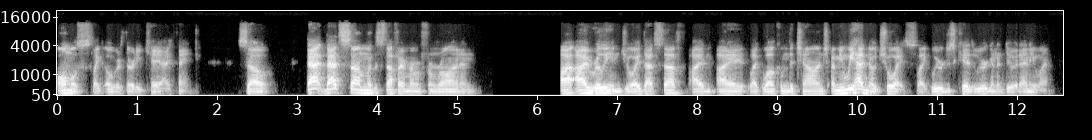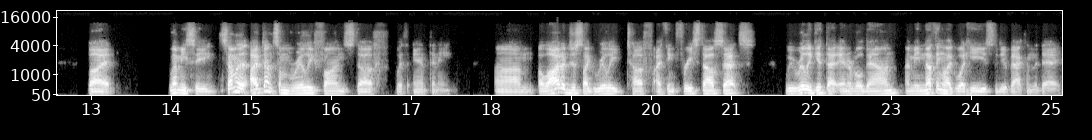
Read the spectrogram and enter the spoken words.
almost like over 30k i think. So that that's some of the stuff i remember from ron and I, I really enjoyed that stuff. I i like welcomed the challenge. I mean we had no choice. Like we were just kids. We were going to do it anyway. But let me see. Some of the, i've done some really fun stuff with anthony Um, a lot of just like really tough, I think, freestyle sets. We really get that interval down. I mean, nothing like what he used to do back in the day.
